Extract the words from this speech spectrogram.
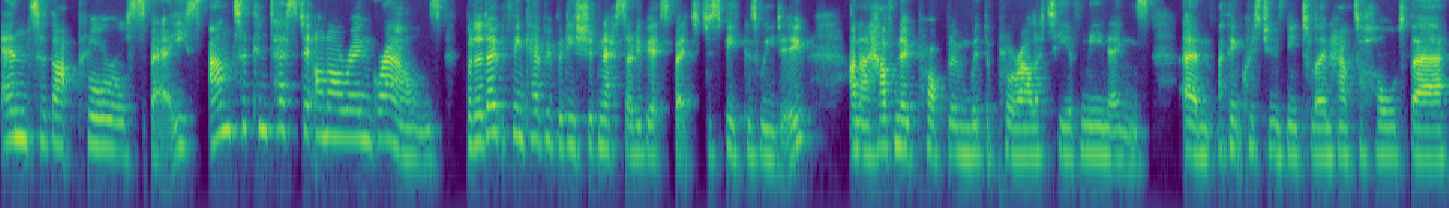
enter that plural space and to contest it on our own grounds. But I don't think everybody should necessarily be expected to speak as we do. And I have no problem with the plurality of meanings. Um, I think Christians need to learn how to hold their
